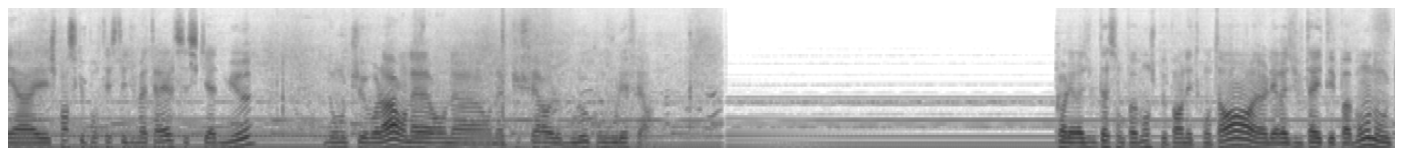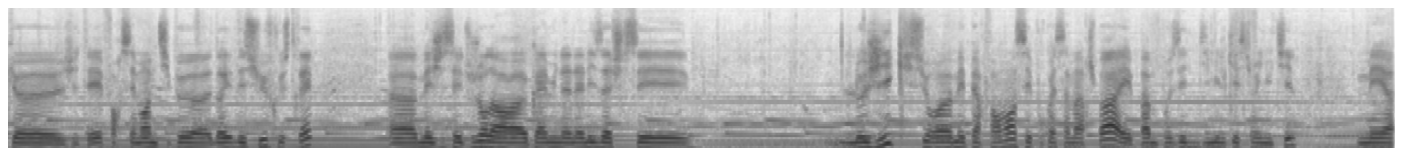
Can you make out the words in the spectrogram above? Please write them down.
Euh, et, je pense que pour tester du matériel, c'est ce qu'il y a de mieux. Donc euh, voilà, on a, on, a, pu faire le boulot qu'on voulait faire. Quand les résultats sont pas bons, je peux pas en être content. Euh, les résultats étaient pas bons, donc j'étais forcément un petit peu déçu, frustré. mais j'essayais toujours d'avoir quand même une analyse assez logique sur euh, mes performances et pourquoi ça marche pas et pas me poser 10 000 questions inutiles. Mais, euh,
